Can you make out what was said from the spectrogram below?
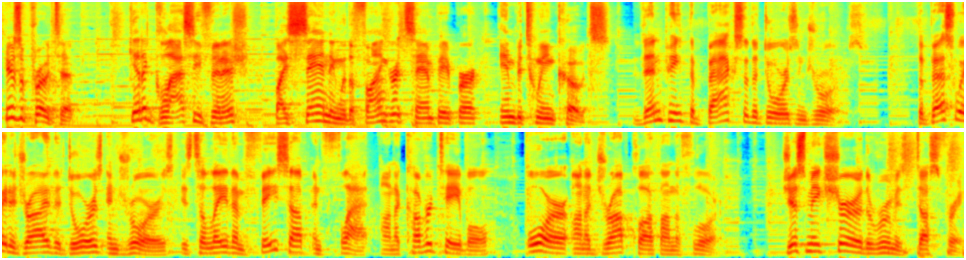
Here's a pro tip. Get a glassy finish by sanding with a fine grit sandpaper in between coats. Then paint the backs of the doors and drawers. The best way to dry the doors and drawers is to lay them face up and flat on a covered table or on a drop cloth on the floor. Just make sure the room is dust free.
